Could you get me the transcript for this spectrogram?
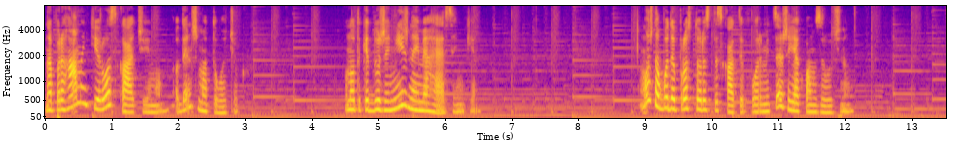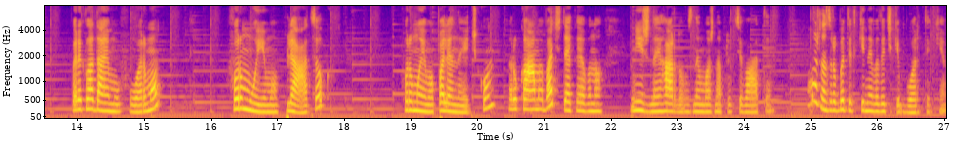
На пергаменті розкачуємо один шматочок. Воно таке дуже ніжне і м'ягесеньке. Можна буде просто розтискати в формі, це вже як вам зручно. Перекладаємо в форму, формуємо пляцок, формуємо паляничку руками. Бачите, яке воно ніжне і гарно з ним можна працювати. Можна зробити такі невеличкі бортики.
